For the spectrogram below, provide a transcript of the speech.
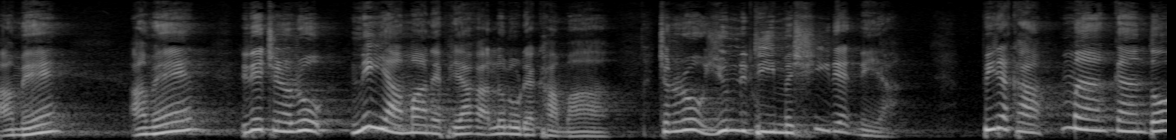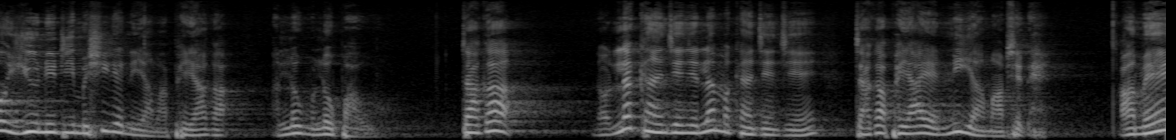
အာမင်အာမင်ဒီနေ့ကျွန်တော်တို့နိယာမနဲ့ဖခင်ကအလုပ်လုပ်တဲ့အခါမှာကျွန်တော်တို့ unity မရှိတဲ့နေရာပြီးတဲ့အခါမှန်ကန်သော unity မရှိတဲ့နေရာမှာဖခင်ကအလုပ်မလုပ်ပါဘူးဒါကနော်လက်ခံခြင်းချင်းလက်မခံခြင်းချင်းဒါကဖခင်ရဲ့နိယာမဖြစ်တယ်အာမင်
